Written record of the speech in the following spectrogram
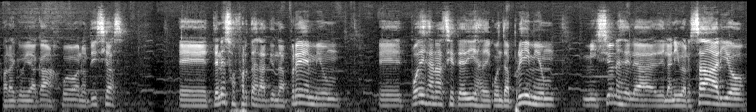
Para que voy acá, juego noticias. Eh, tenés ofertas de la tienda Premium. Eh, podés ganar 7 días de cuenta Premium. Misiones del aniversario.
